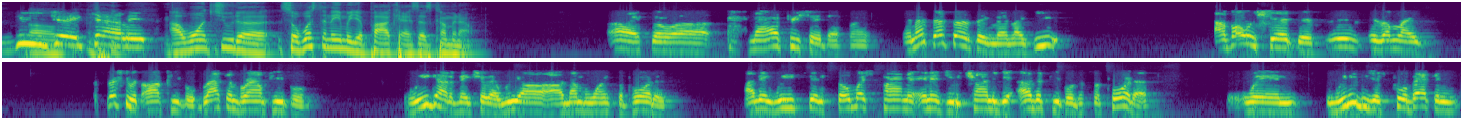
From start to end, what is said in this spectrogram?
DJ Khaled. I want you to. So, what's the name of your podcast that's coming out? All right, so uh now I appreciate that, Frank. And that's that's the other thing, man. Like you I've always shared this is, is I'm like especially with our people, black and brown people, we gotta make sure that we are our number one supporters. I think we spend so much time and energy trying to get other people to support us when we need to just pull back and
